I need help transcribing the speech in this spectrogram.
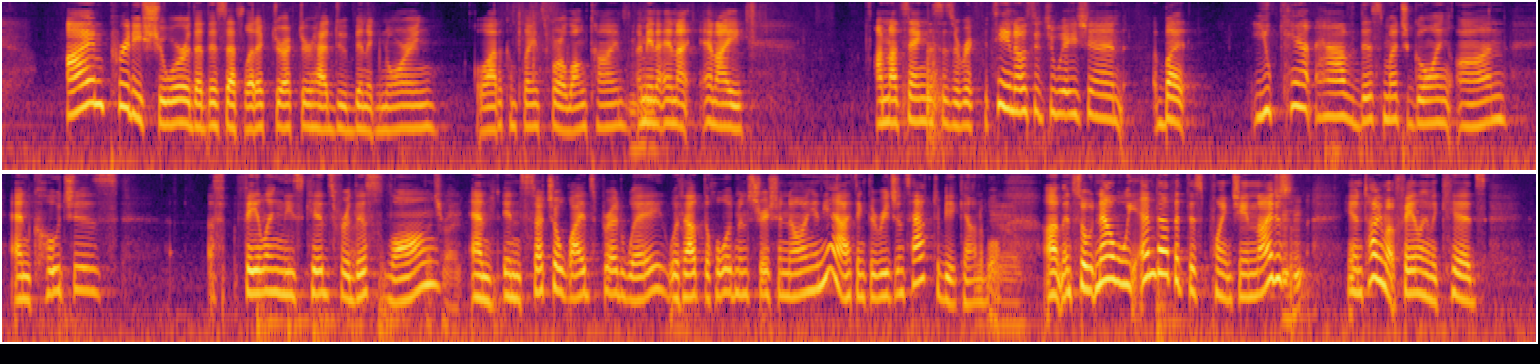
I'm pretty sure that this athletic director had to have been ignoring a lot of complaints for a long time. I mean, and I and I I'm not saying this is a Rick Pitino situation, but you can't have this much going on and coaches f- failing these kids for this long right. and in such a widespread way without the whole administration knowing. And yeah, I think the regents have to be accountable. Um, and so now we end up at this point, Gene, and I just, you know, talking about failing the kids,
